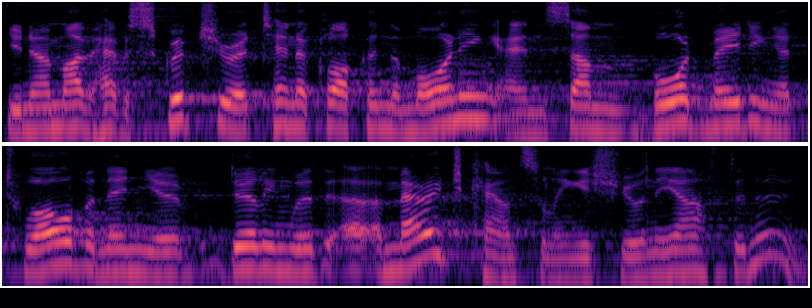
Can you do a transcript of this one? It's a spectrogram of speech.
you know, might have a scripture at 10 o'clock in the morning and some board meeting at 12, and then you're dealing with a marriage counselling issue in the afternoon.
